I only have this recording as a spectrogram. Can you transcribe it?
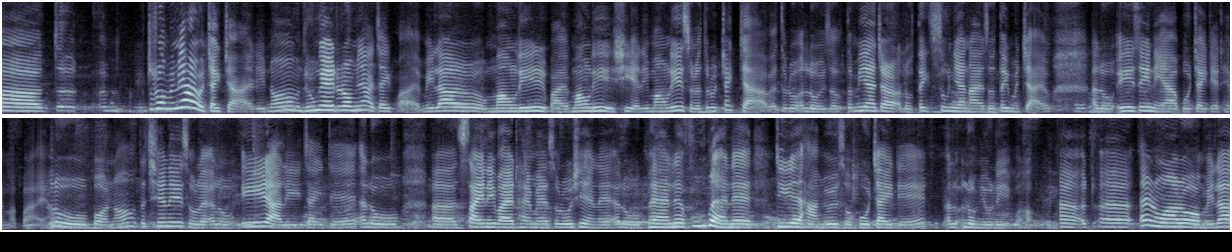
အာတော်တော်များများတော့ကြိုက်ကြတယ်လေနော်လူငယ်တော်တော်များကြိုက်ပါတယ်မေလာတော့မောင်လေးတွေပါတယ်မောင်လေးတွေရှိရလေမောင်လေးဆိုတော့သူတို့ကြိုက်ကြတာပဲသူတို့အဲ့လိုဆိုသမီးကကြတော့အဲ့လိုတိတ်စူညံတာဆိုတိတ်မကြိုက်ဘူးအဲ့လိုအေးစိမ့်နေရပိုကြိုက်တဲ့ထဲမှာပါတယ်အဲ့လိုပေါ့နော်တချင်းလေးဆိုလဲအဲ့လိုအေးရလေးကြိုက်တယ်အဲ့လိုအဲစိုင်းနေပါတယ်ထိုင်မယ်ဆိုလို့ရှိရင်လည်းအဲ့လိုဘန်နဲ့ဖူးဘန်နဲ့တီးတဲ့ဟာမျိုးဆိုပိုကြိုက်တယ်အဲ့လိုအဲ့လိုမျိုးလေးပေါ့ဟုတ်အဲအဲအဲ့တော့ကတော့မေလာ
